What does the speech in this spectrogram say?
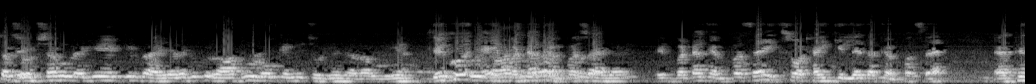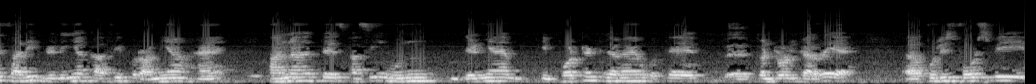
ਸਰ ਸੁਰੱਖਿਆ ਨੂੰ ਲੈ ਕੇ ਇੱਕ ਵਧਾਇਆ ਜਾ ਰਿਹਾ ਕਿਉਂਕਿ ਰਾਤ ਨੂੰ ਲੋਕ ਕਹਿੰਦੇ ਚੋਰੀਆਂ ਜ਼ਿਆਦਾ ਹੁੰਦੀਆਂ। ਦੇਖੋ ਇਹ ਵੱਡਾ ਕੈਂਪਸ ਹੈ। ਇਹ ਵੱਡਾ ਕੈਂਪਸ ਹੈ 128 ਕਿੱਲੇ ਦਾ ਕੈਂਪਸ ਹੈ। ਇੱਥੇ ਸਾਰੀ ਬਿਲਡਿੰਗਾਂ ਕਾਫੀ ਪੁਰਾਣੀਆਂ ਹੈ ਹਨ ਤੇ ਅਸੀਂ ਹੁਣ ਜਿਹੜੀਆਂ ਇੰਪੋਰਟੈਂਟ ਜਗ੍ਹਾ ਹੈ ਉੱਥੇ ਕੰਟਰੋਲ ਕਰ ਰਹੇ ਹੈ। ਪੁਲਿਸ ਫੋਰਸ ਵੀ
